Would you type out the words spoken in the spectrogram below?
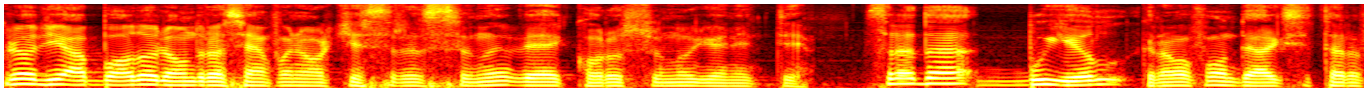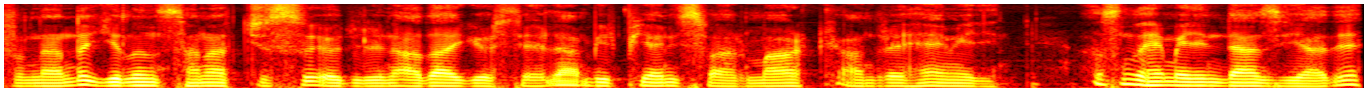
Claudia Abbado Londra Senfoni Orkestrası'nı ve korosunu yönetti. Sırada bu yıl Gramofon dergisi tarafından da yılın sanatçısı ödülüne aday gösterilen bir piyanist var Mark Andre Hamelin. Aslında Hamelin'den ziyade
